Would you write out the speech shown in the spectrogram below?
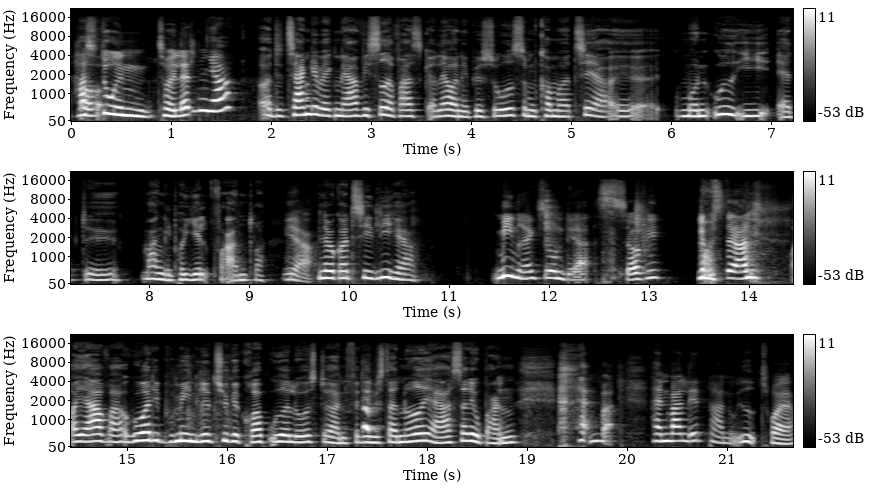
Har du en toiletten, ja? Og det tankevækkende er, at vi sidder faktisk og laver en episode, som kommer til at øh, munde ud i, at øh, mangel på hjælp fra andre. Ja. Men jeg vil godt sige lige her, Min reaktion, det er, Sofie, lås døren. og jeg var hurtig på min lille tykke krop ud af låse døren, fordi hvis der er noget, jeg er, så er det jo bange. Han var, han var lidt paranoid, tror jeg.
